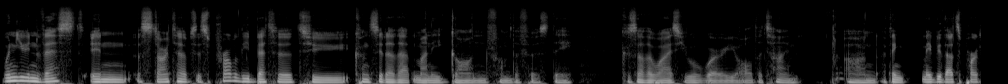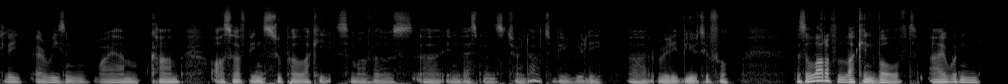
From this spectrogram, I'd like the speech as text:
When you invest in startups, it's probably better to consider that money gone from the first day, because otherwise you will worry all the time. And I think maybe that's partly a reason why I'm calm. Also, I've been super lucky. Some of those uh, investments turned out to be really, uh, really beautiful. There's a lot of luck involved. I wouldn't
